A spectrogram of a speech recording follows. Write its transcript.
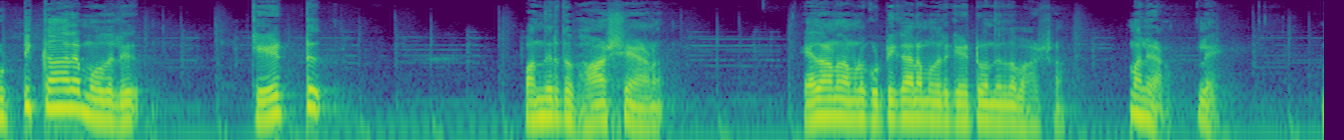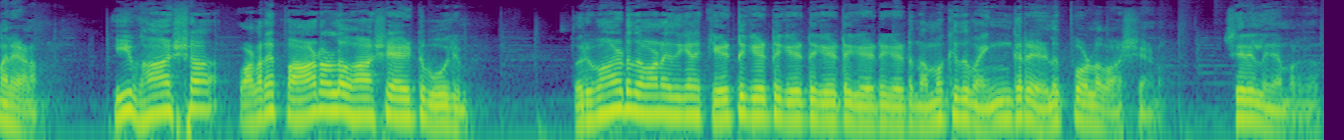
കുട്ടിക്കാലം മുതൽ കേട്ട് വന്നിരുന്ന ഭാഷയാണ്. ഏതാണ് നമ്മൾ കുട്ടിക്കാലം മുതൽ കേട്ട് വന്നിരുന്ന ഭാഷ? മലയാളം അല്ലേ? മലയാളം. ഈ ഭാഷ വളരെ പാടുള്ള ഭാഷയായിട്ട് പോലും ഒരുപാട് തവണ ഇതിങ്ങനെ കേട്ട് കേട്ട് കേട്ട് കേട്ട് കേട്ട് കേട്ട് നമുക്കിത് ഭയങ്കര എളുപ്പമുള്ള ഭാഷയാണ്. ശരിയല്ലേ ഞാൻ പറഞ്ഞത്?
